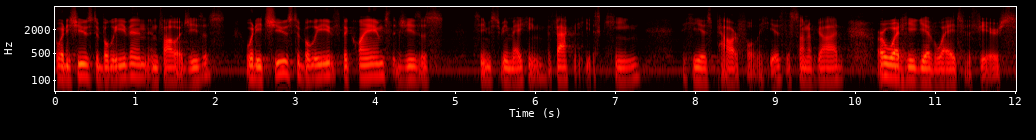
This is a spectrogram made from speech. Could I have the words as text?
Would he choose to believe in and follow Jesus? Would he choose to believe the claims that Jesus seems to be making? The fact that he is king, that he is powerful, that he is the Son of God? Or would he give way to the fears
